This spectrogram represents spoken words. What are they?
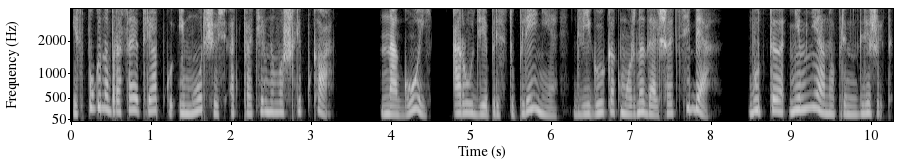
Испуганно бросаю тряпку и морщусь от противного шлепка. Ногой орудие преступления двигаю как можно дальше от себя, будто не мне оно принадлежит,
